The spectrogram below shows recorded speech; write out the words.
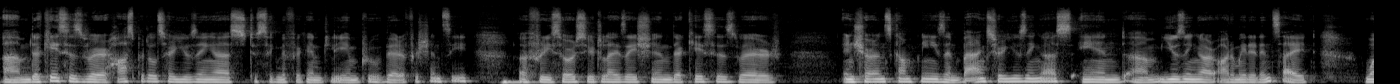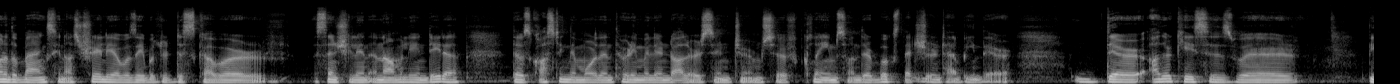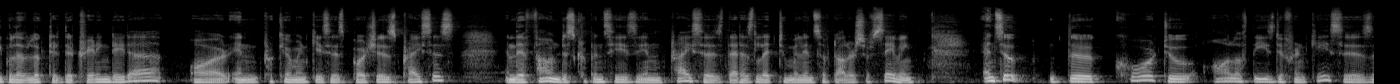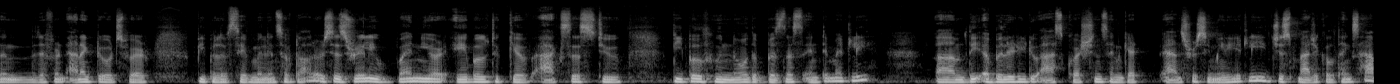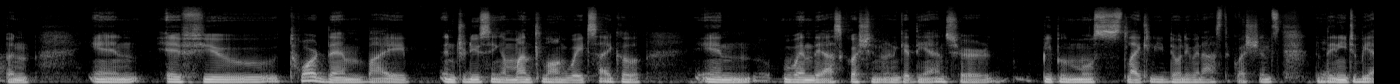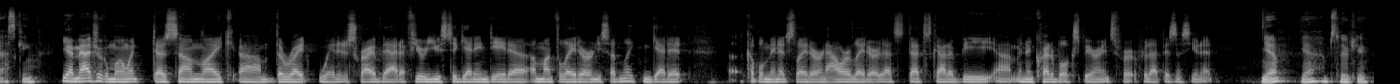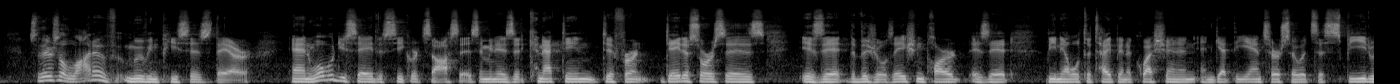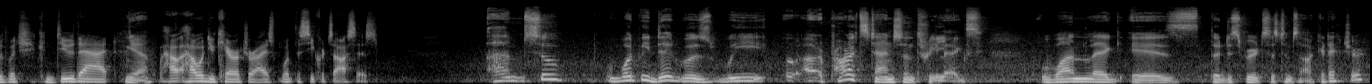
Um, there are cases where hospitals are using us to significantly improve their efficiency of resource utilization. There are cases where insurance companies and banks are using us and um, using our automated insight. One of the banks in Australia was able to discover essentially an anomaly in data that was costing them more than $30 million in terms of claims on their books that shouldn't have been there. There are other cases where people have looked at their trading data or in procurement cases purchase prices and they found discrepancies in prices that has led to millions of dollars of saving and so the core to all of these different cases and the different anecdotes where people have saved millions of dollars is really when you're able to give access to people who know the business intimately, um, the ability to ask questions and get answers immediately, just magical things happen. And if you thwart them by introducing a month long wait cycle in when they ask question and get the answer, people most likely don't even ask the questions that yeah. they need to be asking. Yeah, magical moment does sound like um, the right way to describe that. If you're used to getting data a month later and you suddenly can get it a couple minutes later, an hour later, that's that's got to be um, an incredible experience for for that business unit. Yeah, yeah, absolutely. So there's a lot of moving pieces there. And what would you say the secret sauce is? I mean, is it connecting different data sources? Is it the visualization part? Is it being able to type in a question and, and get the answer? So it's the speed with which you can do that. Yeah. How, how would you characterize what the secret sauce is? Um, so what we did was we our product stands on three legs. One leg is the distributed systems architecture.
